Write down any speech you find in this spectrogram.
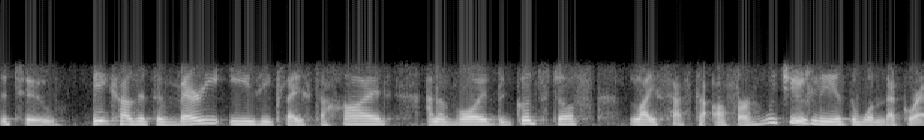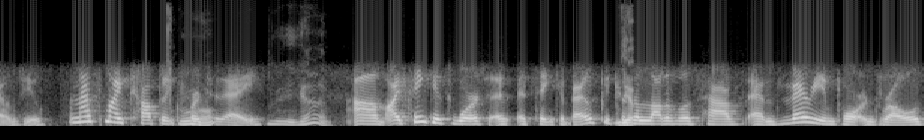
the two because it's a very easy place to hide and avoid the good stuff life has to offer, which usually is the one that grounds you. And that's my topic for today. You. Um, I think it's worth a, a think about because yep. a lot of us have um, very important roles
